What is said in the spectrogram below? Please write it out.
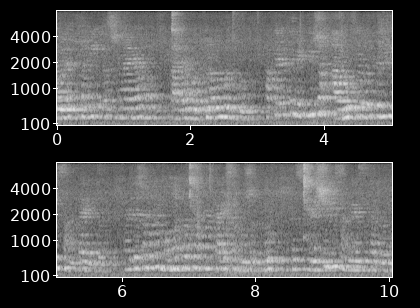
डोळ्यात खाली असणाऱ्या काळ्या वर्तुळांवरून आपल्याला त्या व्यक्तीच्या आरोग्याबद्दलही सांगता येतं आणि त्याच्यामध्ये महत्त्वाचं आपण काय सांगू शकतो तर स्पेशली सांगायचं झालं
